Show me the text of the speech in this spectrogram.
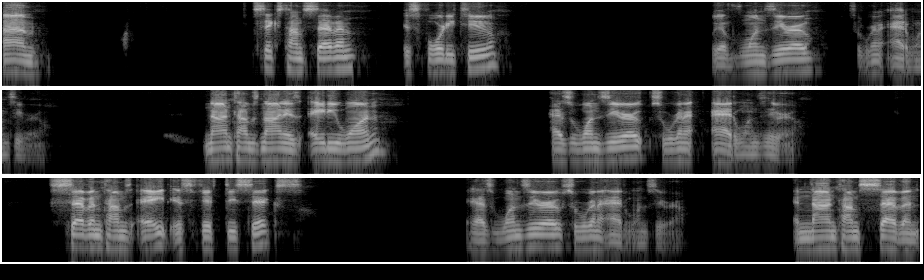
Um, six times seven is 42. We have one zero, so we're going to add one zero. 9 times 9 is 81. Has one zero, so we're going to add one zero. 7 times 8 is 56. It has one zero, so we're going to add one zero. And 9 times 7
